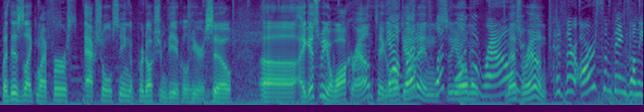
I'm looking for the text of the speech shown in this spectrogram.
but this is like my first actual seeing a production vehicle here. So uh, I guess we can walk around, take a look at it, and let's you know, around, mess around. Because there are some things on the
